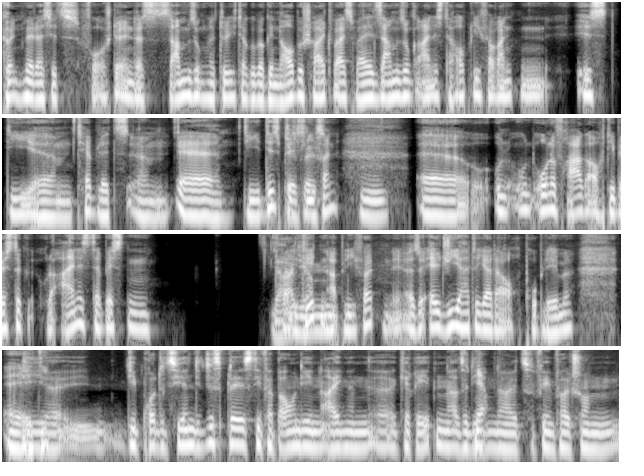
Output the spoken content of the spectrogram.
könnte mir das jetzt vorstellen, dass Samsung natürlich darüber genau Bescheid weiß, weil Samsung eines der Hauptlieferanten ist, die ähm, Tablets, ähm, äh, die Displays, Displays. liefern. Mhm. Äh, und, und ohne Frage auch die beste oder eines der besten ja, Qualitäten haben, abliefert. Also LG hatte ja da auch Probleme. Äh, die, die, äh, die, produzieren die Displays, die verbauen die in eigenen äh, Geräten. Also die ja. haben da jetzt auf jeden Fall schon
